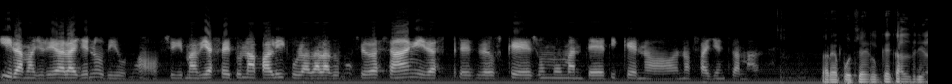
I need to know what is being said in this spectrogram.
i la majoria de la gent ho diu, no? O sigui, m'havia fet una pel·lícula de la donació de sang i després veus que és un momentet i que no, no fa gens de mal. Perquè potser el que caldria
